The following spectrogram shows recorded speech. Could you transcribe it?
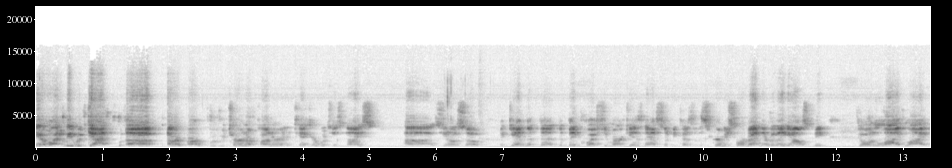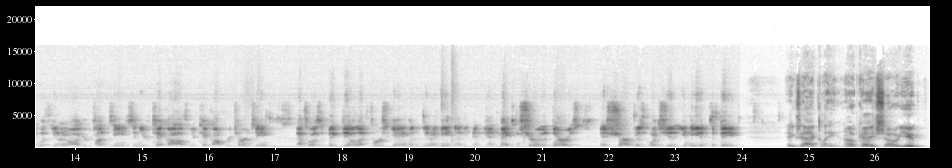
You know what? I mean, we've got uh, our, our we return our punter and kicker, which is nice. Uh, you know, so again, the, the the big question mark is naturally because of the scrimmage format and everything else. I mean, going live live with you know all your punt teams and your kickoff and your kickoff return team that's always a big deal that first game, and you know, need and, and, and making sure that they're as, as sharp as what you, you need them to be. Exactly. Okay, so you,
